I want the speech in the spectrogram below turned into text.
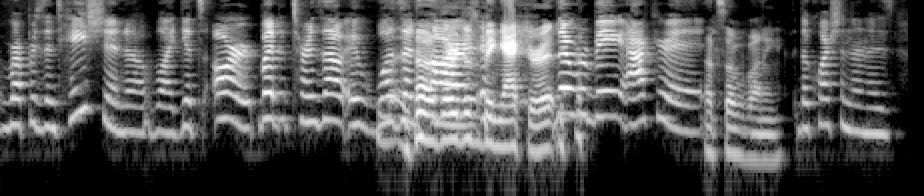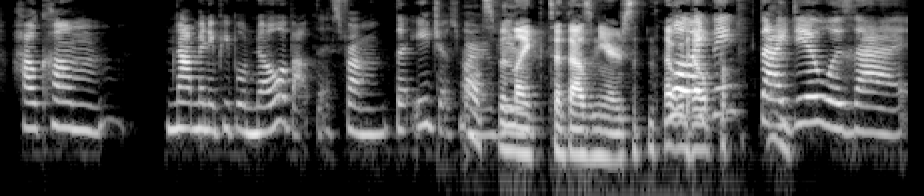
representation of like it's art, but it turns out it wasn't No, art. they're just being accurate. they were being accurate. That's so funny. The question then is, how come not many people know about this from the ages. Well, it's been like ten thousand years. that well, I think the hmm. idea was that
